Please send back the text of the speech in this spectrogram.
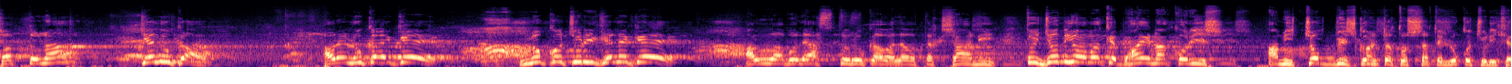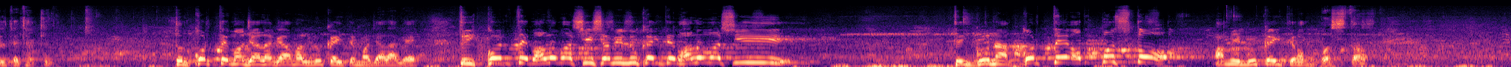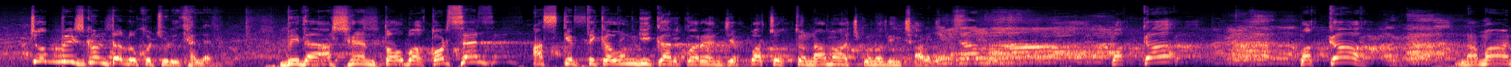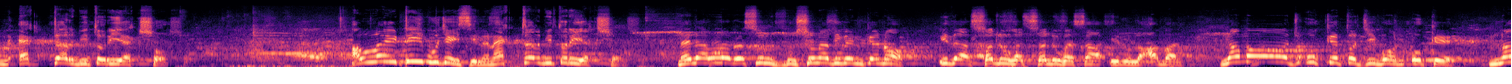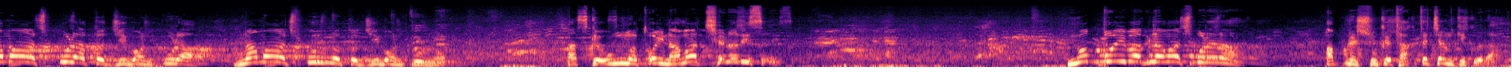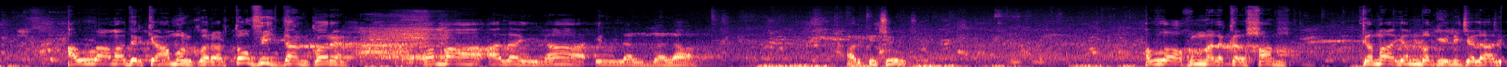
সত্য না? কে লুকায়? আরে লুকায় কে? লুকোচুরি খেলে কে? আল্লাহ বলে আস্তরু কাওয়ালা তাকসানি তুই যদিও আমাকে ভয় না করিস, আমি চব্বিশ ঘণ্টা তোর সাথে লুকোচুরি খেলতে থাকি। তোর করতে মজা লাগে, আমার লুকাইতে মজা লাগে। তুই করতে ভালোবাসিস, আমি লুকাইতে ভালোবাসি। তুই গুণা করতে অভ্যস্ত, আমি লুকাইতে অভ্যস্ত। চব্বিশ ঘণ্টা লুকোচুরি খেলেন। বিদায় আসেন, তওবা করছেন। আজকের থেকে অঙ্গীকার করেন যে পাচক তো নামাজ কোনোদিন ছাড়বে। পাক্কা? পাক্কা? নামান একটার ভিতরই একশো। আল্লাহ এটাই বুঝেছিলেন একটার ভিতরই একশো। নাহলে আল্লাহ রসুল ঘোষণা দিবেন কেন? ইদা সালুহা সালুহা সাইরুল আমাল। নামাজ ওকে তো জীবন ওকে। নামাজ পুরা তো জীবন পুরা। নামাজ পূর্ণ তো জীবন পূর্ণ। আজকে উম্মত ওই নামাজ ছেড়ে দিছে। নব্বই ভাগ নামাজ পড়ে না। আপনি সুখে থাকতে চান কি করে? আল্লাহ আমাদেরকে আমল করার তৌফিক দান করেন। আলাইনা আর কিছু? হামদ। কামা ইয়ানবাগি লিজালালি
